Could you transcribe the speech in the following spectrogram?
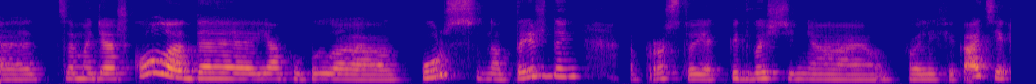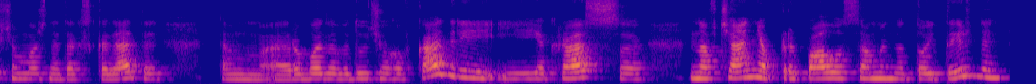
Е, Це медіашкола, де я купила курс на тиждень, просто як підвищення кваліфікації, якщо можна так сказати. Там е, робота ведучого в кадрі, і якраз е, навчання припало саме на той тиждень.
